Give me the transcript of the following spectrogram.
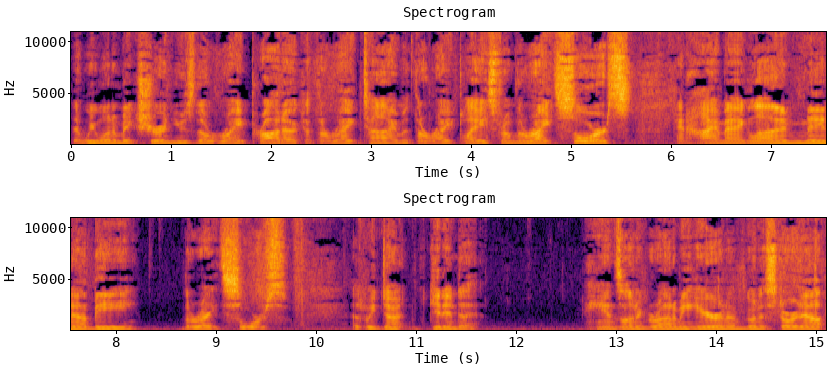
that we want to make sure and use the right product at the right time, at the right place, from the right source. And high mag lime may not be the right source as we don't get into hands-on agronomy here and I'm going to start out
